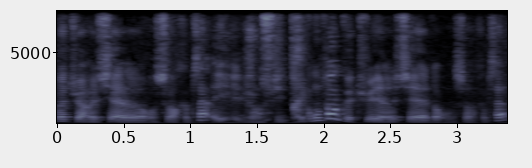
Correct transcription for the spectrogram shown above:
toi tu as réussi à le recevoir comme ça et j'en suis très content que tu aies réussi à le recevoir comme ça.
